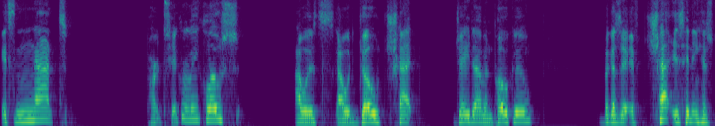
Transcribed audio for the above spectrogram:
it's not particularly close. I would I would go Chet, J Dub, and Poku because if Chet is hitting his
